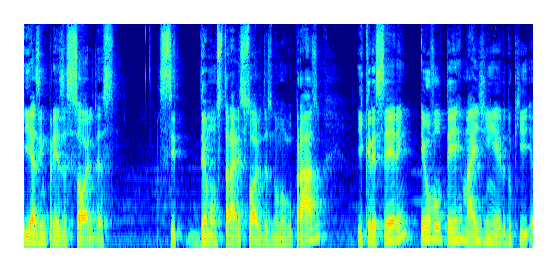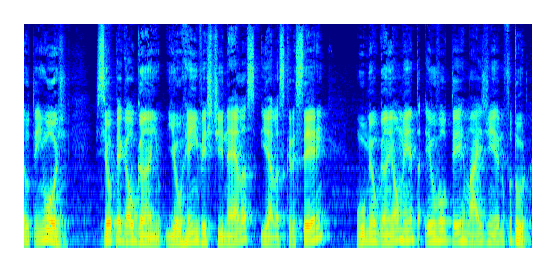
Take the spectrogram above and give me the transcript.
e as empresas sólidas se demonstrarem sólidas no longo prazo e crescerem, eu vou ter mais dinheiro do que eu tenho hoje. Se eu pegar o ganho e eu reinvestir nelas e elas crescerem, o meu ganho aumenta, eu vou ter mais dinheiro no futuro.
